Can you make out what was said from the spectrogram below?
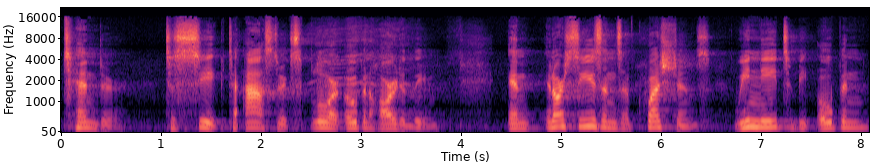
tender, to seek, to ask, to explore open heartedly. And in our seasons of questions, we need to be open,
